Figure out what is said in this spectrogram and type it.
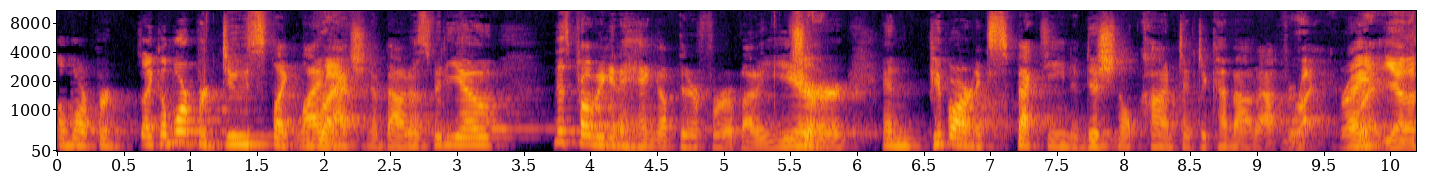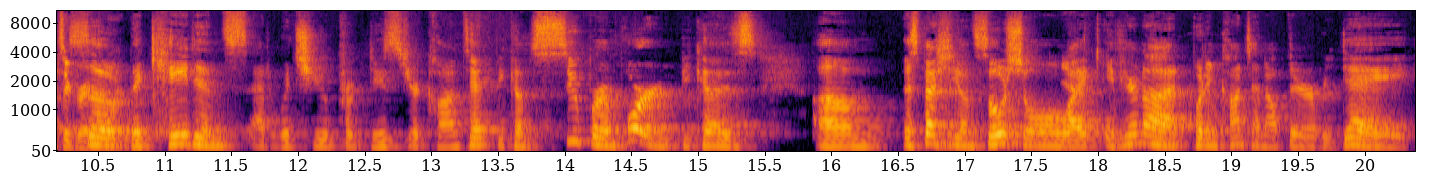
a more pro- like a more produced like live Right. action about us video, that's probably going to hang up there for about a year, Sure. and people aren't expecting additional content to come out after Right, that, right? right. Yeah, that's a great so point. the cadence at which you produce your content becomes super important because, um, especially on social, Yeah. like if you're not putting content out there every day,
